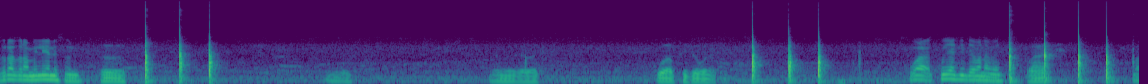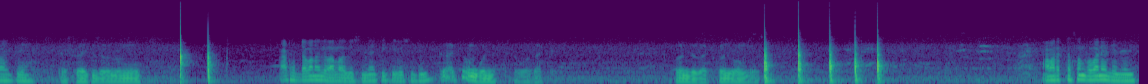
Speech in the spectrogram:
জোড়া জোড়া মিলিয়ে নিছুন। কুয়া ফিকে বলে কুয়া কুয়া কি দিয়ে বানাবেন পাঁচ। বাস দিয়ে। কাঠের ডাবা নাহলে ভালো হয় বেশি না? টিকে বেশি দিন। কম কাছে কোন জায়গায় কোন কম আমার একটা সঙ্গ বানিয়ে দিন জানিস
